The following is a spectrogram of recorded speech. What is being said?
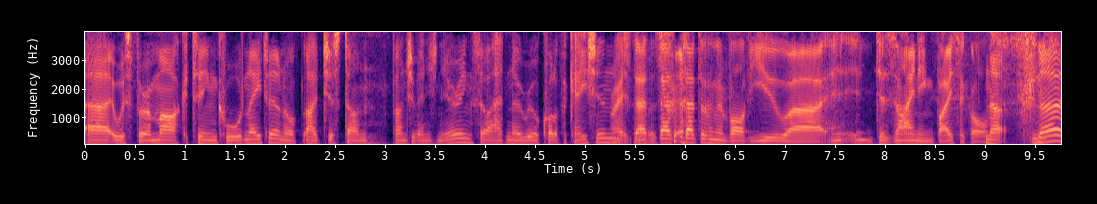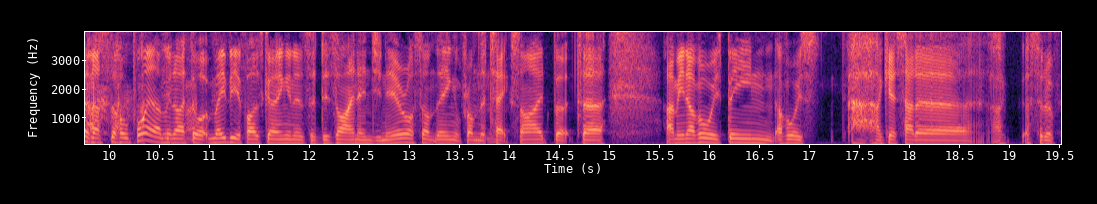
uh, it was for a marketing coordinator. And I'd just done a bunch of engineering, so I had no real qualifications. Right, that, was, that, that, doesn't involve you uh, designing bicycles. No, no, that's the whole point. I mean, I thought maybe if I was going in as a design engineer or something from the mm. tech side, but uh, I mean, I've always been, I've always I guess had a, a, a, sort of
